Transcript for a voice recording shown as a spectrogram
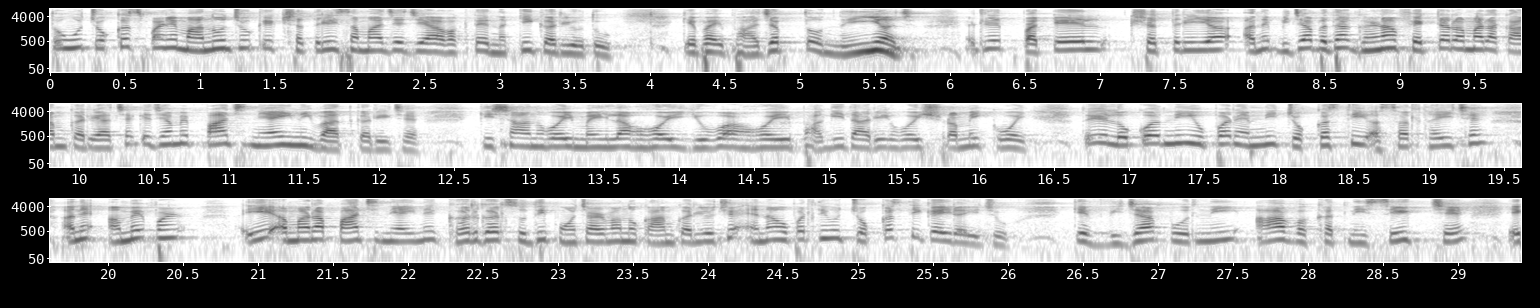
તો હું ચોક્કસપણે માનું છું કે ક્ષત્રિય સમાજે જે આ વખતે નક્કી કર્યું હતું કે ભાઈ ભાજપ તો નહીં જ. એટલે પટેલ, ક્ષત્રિય અને બીજા બધા ઘણા ફેક્ટર અમારા કામ કર્યા છે કે જે અમે પાંચ ન્યાયની વાત કરી છે. કિસાન હોય, મહિલા હોય, યુવા હોય, ભાગીદારી હોય, શ્રમિક હોય. તો એ લોકોની ઉપર એમની ચોક્કસથી અસર થઈ છે. અને અમે પણ એ અમારા પાંચ ન્યાયને ઘર ઘર સુધી પહોંચાડવાનું કામ કર્યું છે. એના ઉપરથી હું ચોક્કસથી કહી રહી છું કે વિજાપુરની આ વખતની સીટ છે એ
